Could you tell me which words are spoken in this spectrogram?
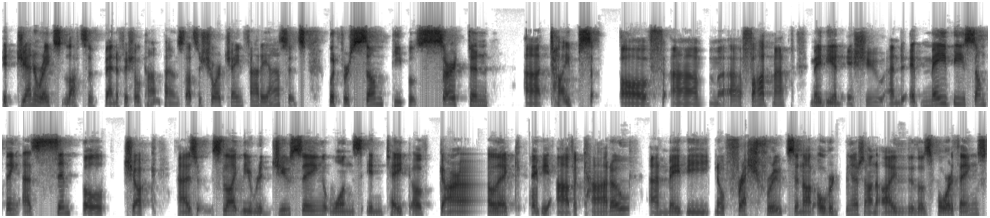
it generates lots of beneficial compounds, lots of short chain fatty acids. But for some people, certain uh, types of um, uh, FODMAP may be an issue. And it may be something as simple, Chuck, as slightly reducing one's intake of garlic, maybe avocado, and maybe you know fresh fruits and not overdoing it on either of those four things,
